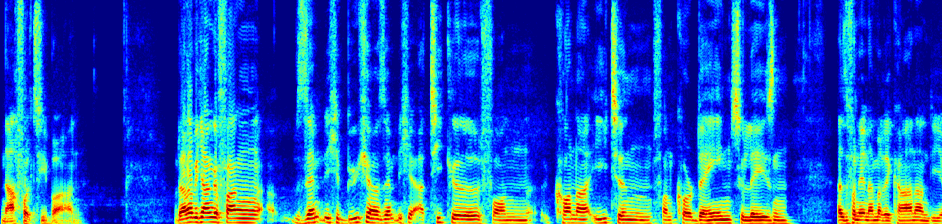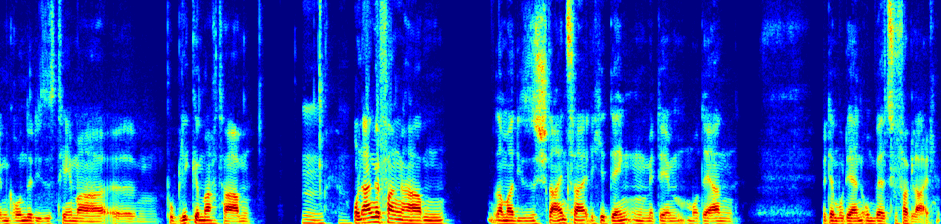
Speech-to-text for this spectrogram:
nachvollziehbar an. Und dann habe ich angefangen, sämtliche Bücher, sämtliche Artikel von Connor Eaton, von Cordain zu lesen. Also von den Amerikanern, die im Grunde dieses Thema ähm, publik gemacht haben. Mhm. Und angefangen haben, sag mal, dieses steinzeitliche Denken mit dem modernen, mit der modernen Umwelt zu vergleichen.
